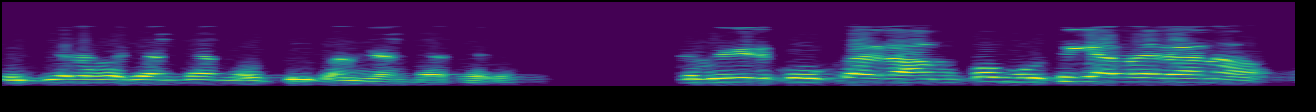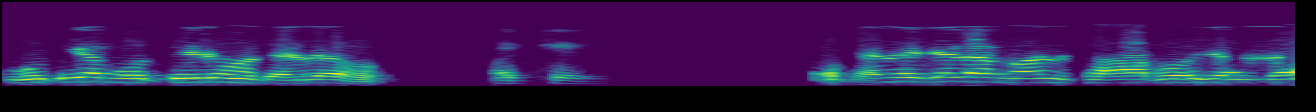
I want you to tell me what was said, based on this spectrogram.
ਉਜਲ ਹੋ ਜਾਂਦਾ ਮੋਤੀ ਬਣ ਜਾਂਦਾ ਫਿਰ ਕਬੀਰ ਕੂਕਰ ਰਾਮ ਕੋ ਮੋਤੀਆ ਮੇਰਾ ਨਾਮ ਮੋਤੀਆ ਮੋਤੀ ਨੂੰ ਕਹਿੰਦਾ ਉਹ। ਅੱਛਾ ਜੀ। ਉਹ ਕਹਿੰਦੇ ਜਿਹੜਾ ਮਨ ਸਾਫ਼ ਹੋ ਜਾਂਦਾ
